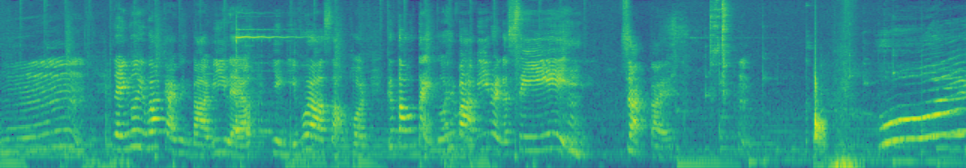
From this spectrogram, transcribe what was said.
อืมในเมื่อวิว่ากลายเป็นบาร์บี้แล้ว อย่างนี้พวกเราสองคนก็ต้องแต่งตัวให้บาร์บี้หน่อยนะสิ จัดไปโอ้ย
